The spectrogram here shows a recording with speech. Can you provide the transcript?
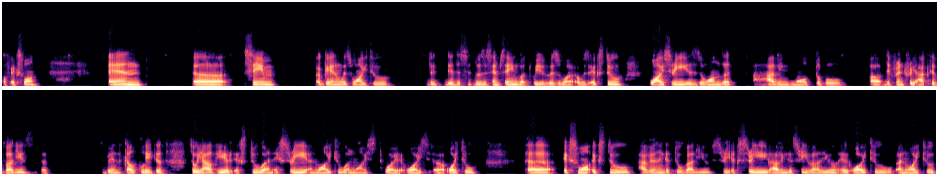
of x1, and uh, same again with y2. Did, did do the same thing, but we with with x2. y3 is the one that having multiple uh, different reactive values that been calculated. So we have here x2 and x3 and y2 and y, y, y, uh, y2. Uh, x1, x2 having a 2 value, 3 x3 having a 3 value, y2 and y2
